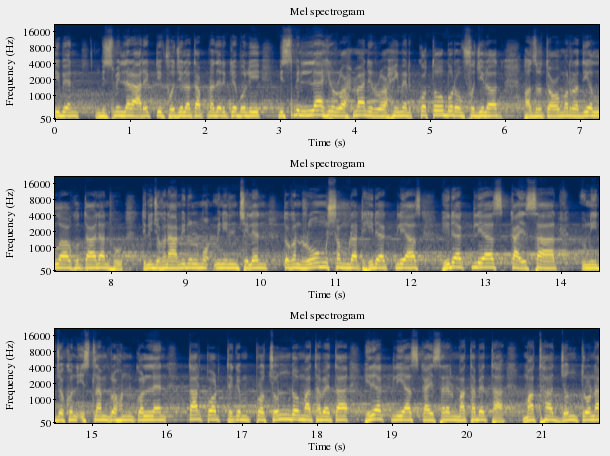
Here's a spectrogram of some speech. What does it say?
দিবেন। বিসমিল্লার আরেকটি ফজিলত আপনাদেরকে বলি বিসমিল্লাহ রহমান রহিমের কত বড় ফজিলত। হজরত অমর রাজি আল্লাহ তালানহু তিনি যখন আমিনুল মিনিল ছিলেন, তখন রোম সম্রাট হিরাক্লিয়াস হিরাক্লিয়াস কায়সার উনি যখন ইসলাম গ্রহণ করলেন, তারপর থেকে প্রচণ্ড মাথা ব্যথা, হিরাক্লিয়াস কাইসারের মাথা ব্যথা, মাথা যন্ত্রণা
